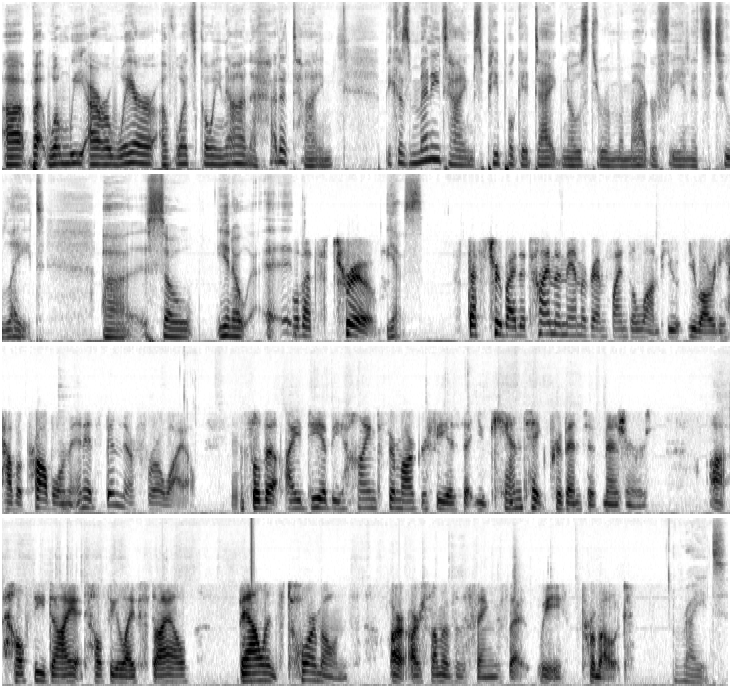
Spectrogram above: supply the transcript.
Uh, but when we are aware of what's going on ahead of time, because many times people get diagnosed through a mammography and it's too late. Uh, so, you know. Uh, well, that's true. Yes. That's true. By the time a mammogram finds a lump, you, you already have a problem, and it's been there for a while. So the idea behind thermography is that you can take preventive measures, uh, healthy diet, healthy lifestyle, balanced hormones are, are some of the things that we promote. Right.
